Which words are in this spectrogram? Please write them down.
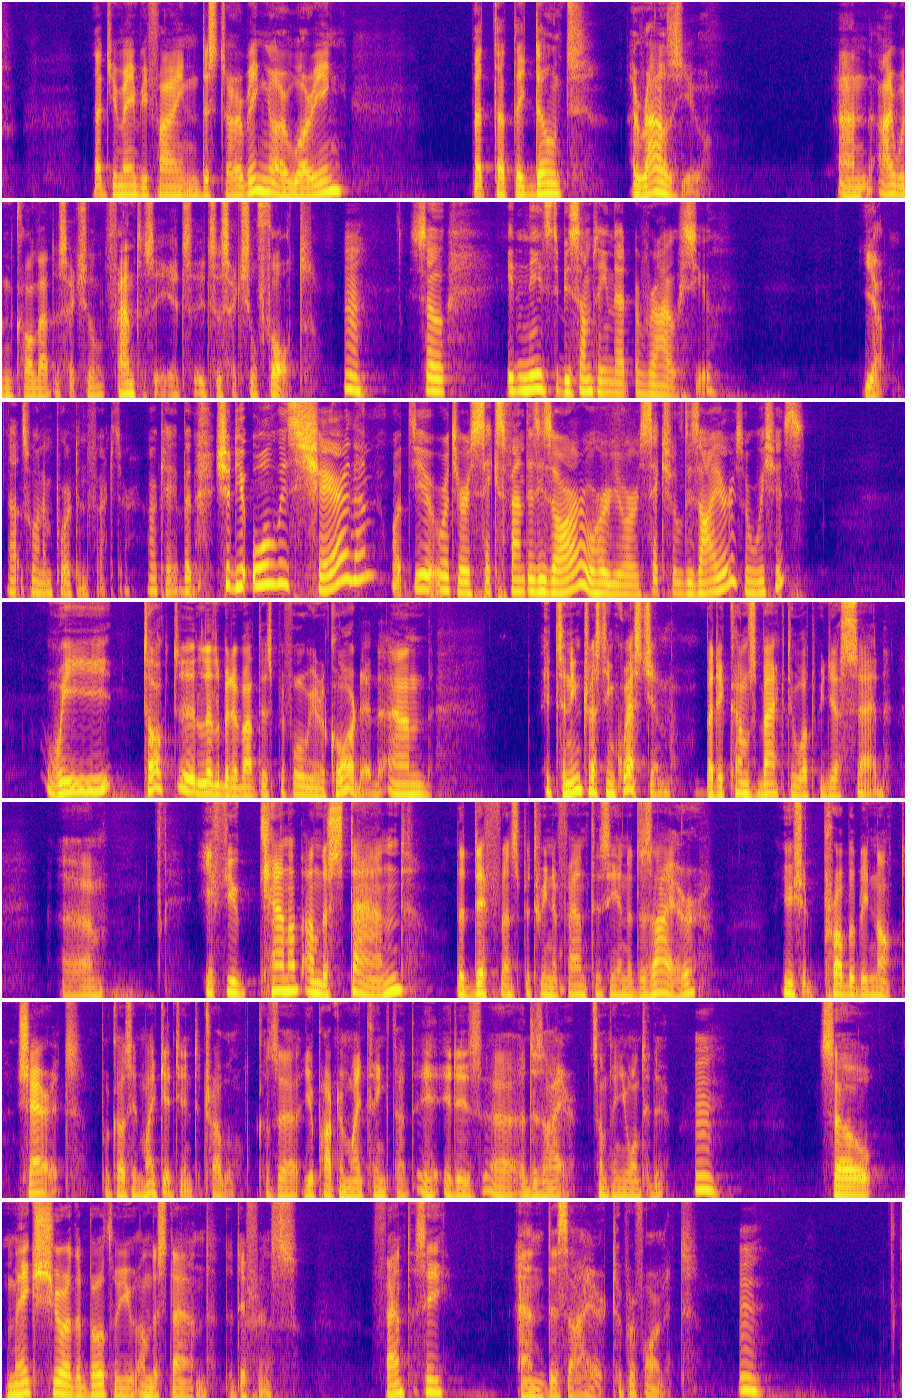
that you maybe find disturbing or worrying, but that they don't arouse you. And I wouldn't call that a sexual fantasy. It's it's a sexual thought. Mm. So it needs to be something that arouses you. Yeah. That's one important factor. Okay, but should you always share then what you what your sex fantasies are or your sexual desires or wishes? We talked a little bit about this before we recorded, and it's an interesting question, but it comes back to what we just said. Um, if you cannot understand the difference between a fantasy and a desire, you should probably not share it because it might get you into trouble because uh, your partner might think that it, it is uh, a desire, something you want to do. Mm. So make sure that both of you understand the difference fantasy and desire to perform it. Mm.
